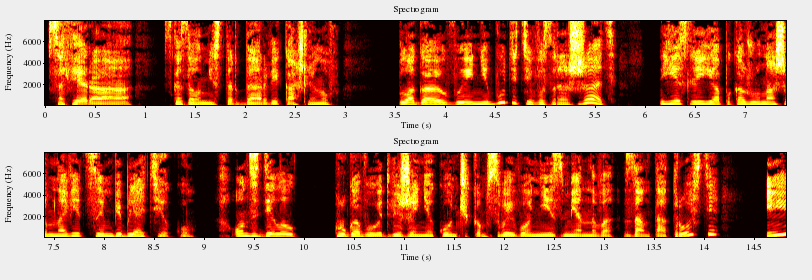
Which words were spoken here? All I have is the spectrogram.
«Софера», — сказал мистер Дарви, кашлянув, — «полагаю, вы не будете возражать, если я покажу нашим новицам библиотеку?» Он сделал круговое движение кончиком своего неизменного зонта трости и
